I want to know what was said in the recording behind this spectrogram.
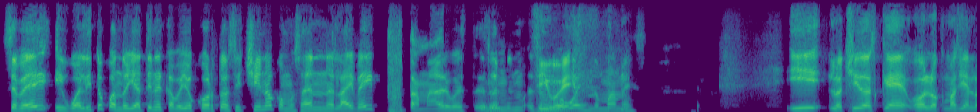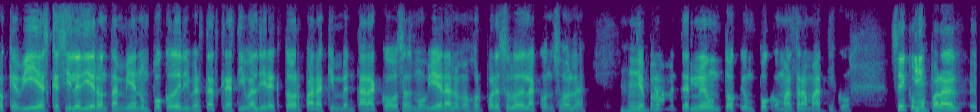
Se ve igualito cuando ya tiene el cabello corto así chino, como saben en el Live Aid. Puta madre, güey. Es el Ujú. mismo, es Sí, el mismo güey. güey, no mames. Y lo chido es que, o lo más bien lo que vi es que sí le dieron también un poco de libertad creativa al director para que inventara cosas, moviera, a lo mejor por eso lo de la consola, que para meterle un toque un poco más dramático. Sí, como para eh,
